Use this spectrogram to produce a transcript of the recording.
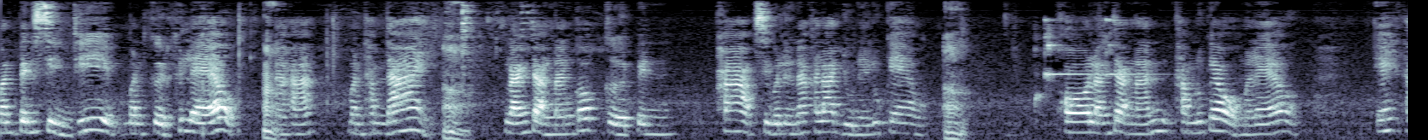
มันเป็นสิ่งที่มันเกิดขึ้นแล้วอ่านนะคะ มันทำได้อ่าหลังจากนั้นก็เกิดเป็นภาพศิวลึงนาคราชอยู่ในลูกแก้วอ่าพอหลังจากนั้นทำลูกแก้วออกมาแล้ว เอ๊ะท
